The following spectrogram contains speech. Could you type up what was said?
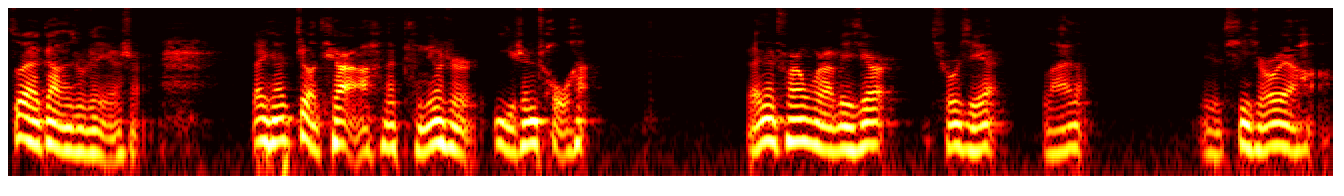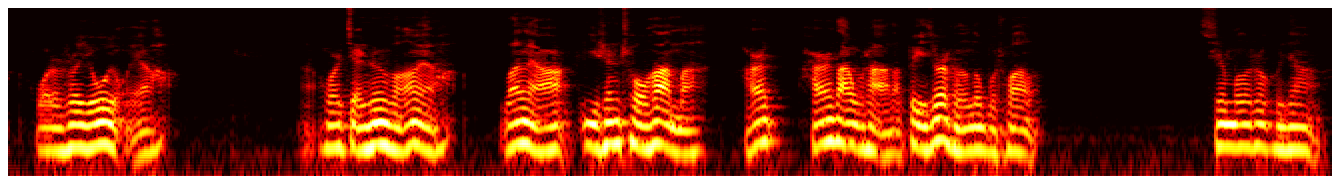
最爱干的就是这些事儿。但是像这天啊，那肯定是一身臭汗。人家穿上裤衩背心、球鞋来的，你就踢球也好，或者说游泳也好，啊，或者健身房也好，完了一身臭汗吧，还是还是大裤衩子，背心可能都不穿了，骑着摩托车回家了。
